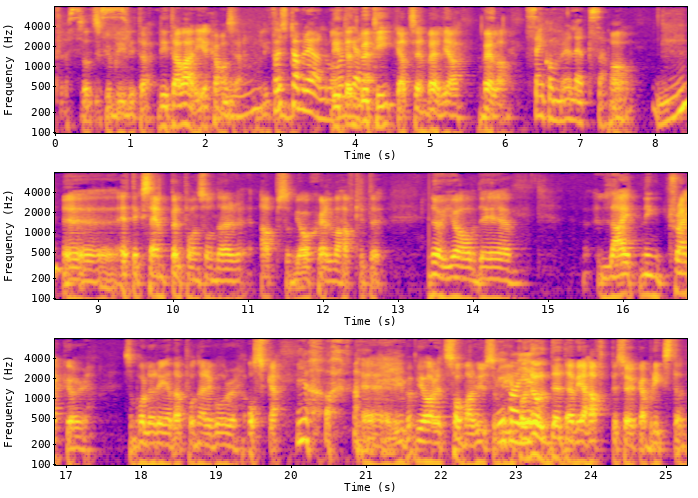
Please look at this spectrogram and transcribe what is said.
Precis. Så det skulle bli lite, lite av varje kan man säga. Mm. Liten, Först tar vi det allvarligare. Liten butik att sen välja mellan. Sen kommer det lättsamma. Ja. Mm. Eh, ett exempel på en sån där app som jag själv har haft lite nöje av det Lightning Tracker som håller reda på när det går åska. Ja. Eh, vi, vi, har ett sommarhus som ligger på ju... en udde där vi har haft besök av blixten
